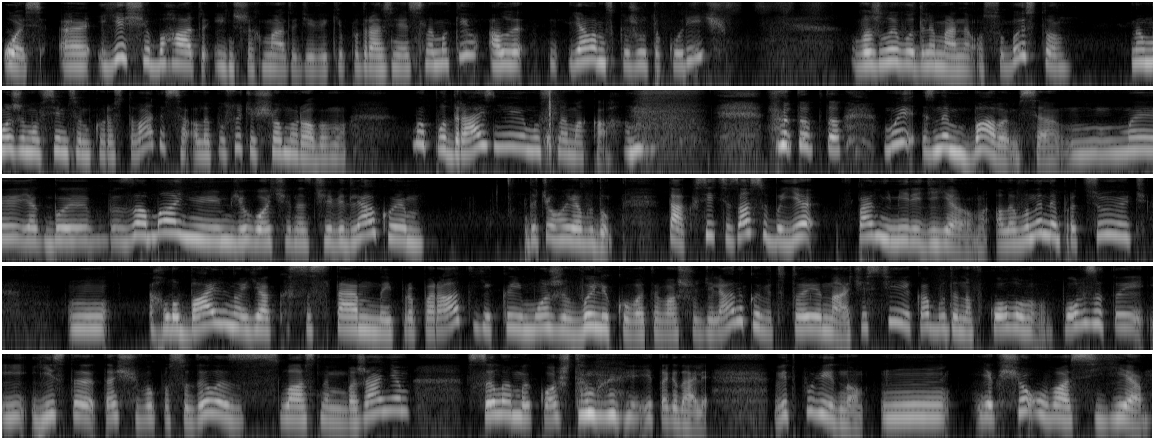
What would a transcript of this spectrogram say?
Ось е, є ще багато інших методів, які подразнюють слимаків, але я вам скажу таку річ, важливу для мене особисто. Ми можемо всім цим користуватися, але по суті, що ми робимо? Ми подразнюємо слимака. Ну, тобто ми з ним бавимося, ми якби заманюємо його чи не чи відлякуємо. До чого я веду? Так, всі ці засоби є в певній мірі дієвими, але вони не працюють глобально як системний препарат, який може вилікувати вашу ділянку від тої начисті, яка буде навколо повзати і їсти те, що ви посадили з власним бажанням, силами, коштами і так далі. Відповідно, якщо у вас є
